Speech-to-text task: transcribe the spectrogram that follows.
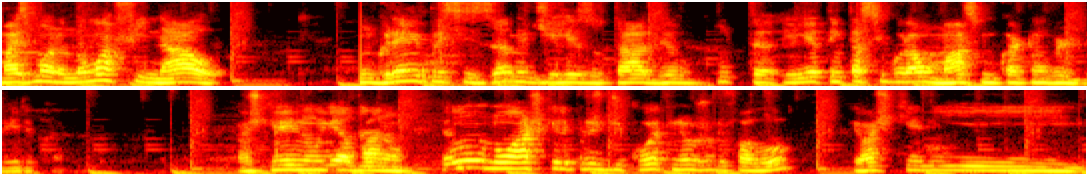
Mas, mano, numa final, um Grêmio precisando de resultado, eu, puta, ele ia tentar segurar o máximo o cartão vermelho, cara. Acho que ele não ia dar, não. Eu não, não, acho que ele prejudicou, é que nem o Júlio falou. Eu acho que ele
